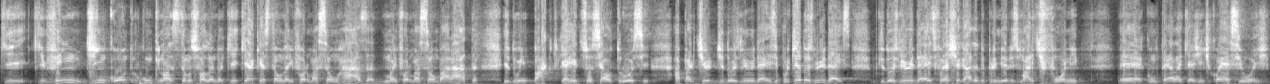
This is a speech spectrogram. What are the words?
que, que vem de encontro com o que nós estamos falando aqui, que é a questão da informação rasa, de uma informação barata e do impacto que a rede social trouxe a partir de 2010. E por que 2010? Porque 2010 foi a chegada do primeiro smartphone é, com tela que a gente conhece hoje.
